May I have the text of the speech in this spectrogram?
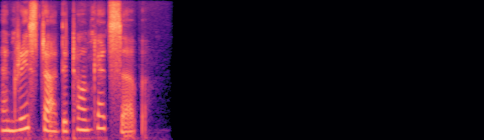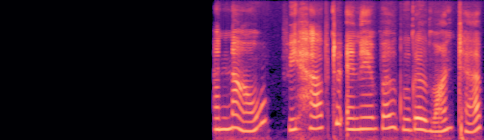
and restart the Tomcat server. And now we have to enable Google One Tap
